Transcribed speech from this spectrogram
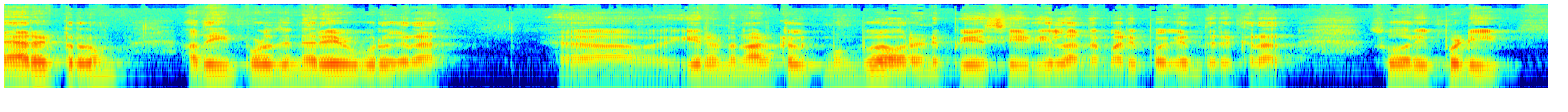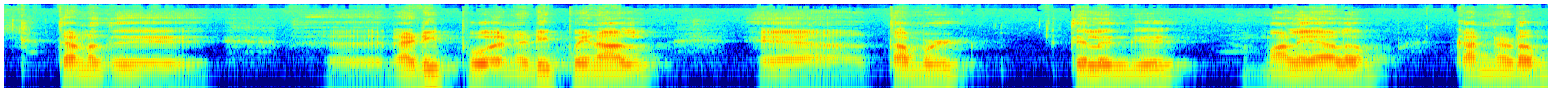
டைரக்டரும் அதை இப்பொழுது நிறைவு கூறுகிறார். இரண்டு நாட்களுக்கு முன்பு அவர் அனுப்பிய செய்தியில் அந்த மாதிரி பகிர்ந்திருக்கிறார். ஸோ இப்படி தனது நடிப்பு நடிப்பினால் தமிழ் தெலுங்கு மலையாளம் கன்னடம்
